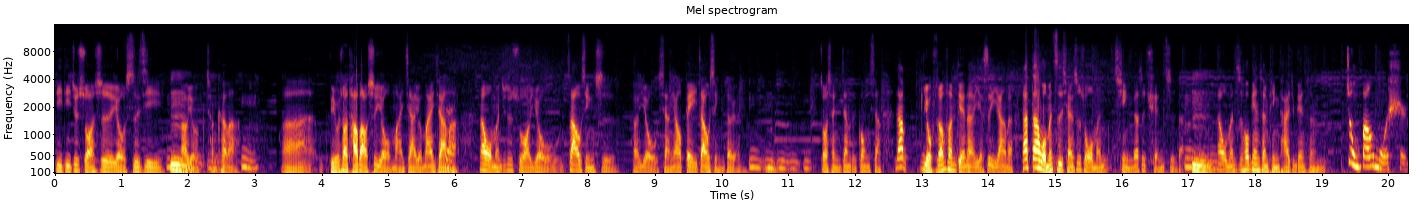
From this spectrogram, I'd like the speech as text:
滴滴就说是有司机，嗯。然后有乘客嘛，嗯。呃，比如说淘宝是有买家有卖家嘛，那我们就是说有造型师和有想要被造型的人嗯嗯嗯嗯嗯做成这样子共享。那有什么分别呢？也是一样的。那但我们之前是说我们请的是全职的，嗯，那我们之后变成平台就变成众包模式。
